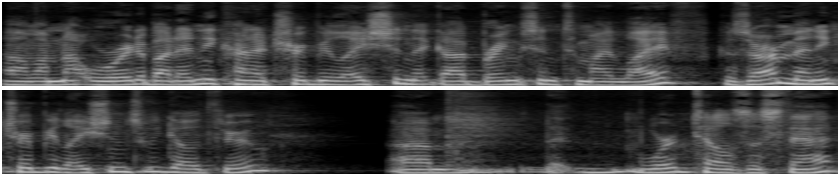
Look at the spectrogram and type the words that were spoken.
Um, I'm not worried about any kind of tribulation that God brings into my life because there are many tribulations we go through. Um, the Word tells us that.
